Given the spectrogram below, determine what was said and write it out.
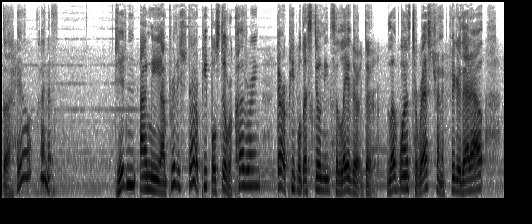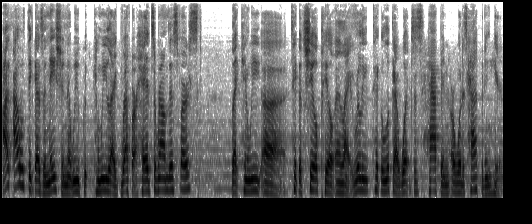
The hell kind of didn't, I mean, I'm pretty sure there are people still recovering. There are people that still need to lay their, their loved ones to rest, trying to figure that out. I, I would think as a nation that we can we like wrap our heads around this first? Like, can we uh, take a chill pill and like really take a look at what just happened or what is happening here?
